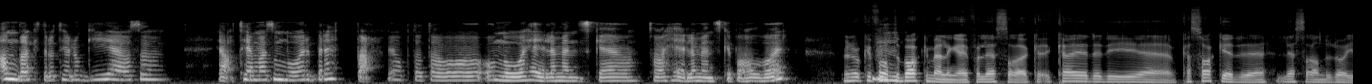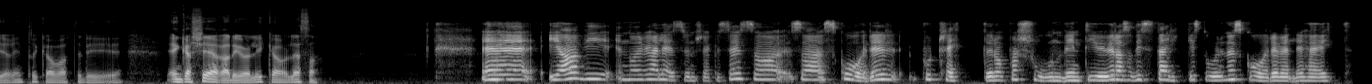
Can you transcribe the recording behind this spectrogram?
Andakter og teologi er også ja, temaer som når bredt. Da. Vi er opptatt av å, å nå hele mennesket og ta hele mennesket på alvor. Men dere får mm. tilbakemeldinger fra lesere. Hva, er det de, eh, hva saker er det leserne da gir inntrykk av at de engasjerer de og liker å lese? Eh, ja, vi, når vi har leserundersøkelser, så, så scorer portretter og personlige intervjuer, altså de sterke historiene, scorer veldig høyt.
